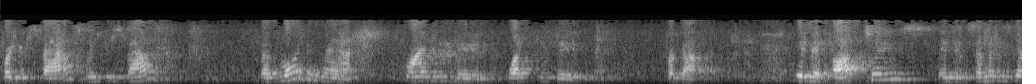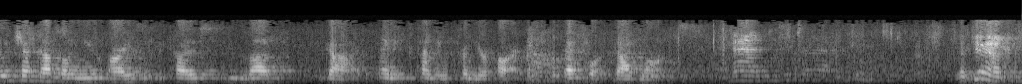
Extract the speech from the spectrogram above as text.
For your spouse, with your spouse? But more than that, why do you do what you do for God? Mm-hmm. Is it ought to's? Is it somebody's going to check up on you? Or is it because you love God and it's coming from your heart? That's what God wants. Amen. Again,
